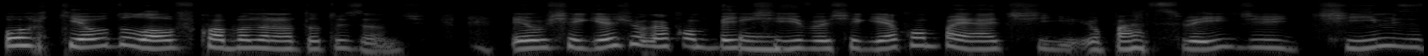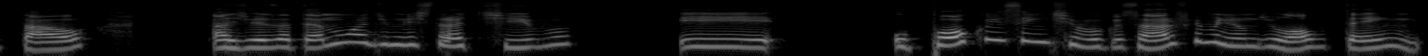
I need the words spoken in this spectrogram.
por que o do LoL ficou abandonado tantos anos. Eu cheguei a jogar Sim. competitivo, eu cheguei a acompanhar eu participei de times e tal, às vezes até no administrativo, e o pouco incentivo que o cenário feminino de LoL tem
